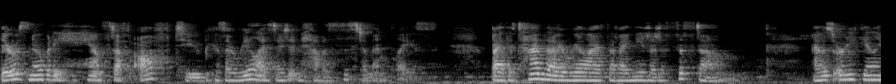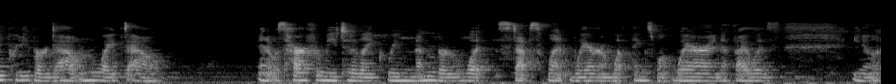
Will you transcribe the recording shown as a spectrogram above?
there was nobody hand stuff off to because I realized I didn't have a system in place. By the time that I realized that I needed a system, I was already feeling pretty burned out and wiped out. And it was hard for me to like remember what steps went where and what things went where and if I was, you know,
